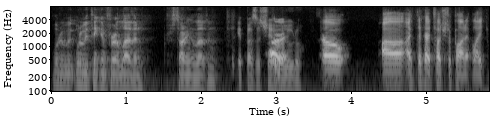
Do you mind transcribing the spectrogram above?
What are we What are we thinking for eleven? For starting 11. ¿Qué pasa, right. So, uh, I think I touched upon it like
